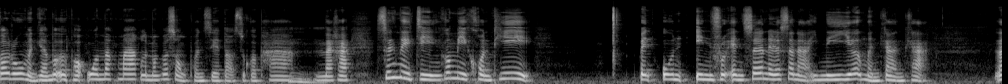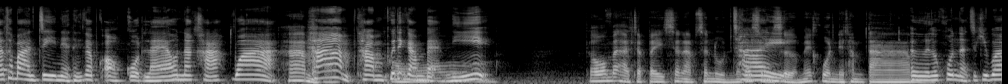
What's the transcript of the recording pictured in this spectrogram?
ก็รู้เหมือนกันว่าเออพออ้วนมากๆ แล้วมันก็ส่งผลเสียต่อสุขภาพอืมนะคะ ซึ่งในจีนก็มีคนที่ เป็นอุนอินฟลูเอนเซอร์ในลักษณะนี้เยอะเหมือนกันค่ะ รัฐบาลจีนเนี่ยถึงกับออกกฎแล้วนะคะ ว่าห้ามเหรอคะห้ามทำพฤติกรรมแบบนี้เพราะว่ามันอาจจะไปสนับสนุนแล้วก็ใช่ส่งเสริมให้คนเนี่ยทำตาม เออ แล้วคนอาจจะคิดว่า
